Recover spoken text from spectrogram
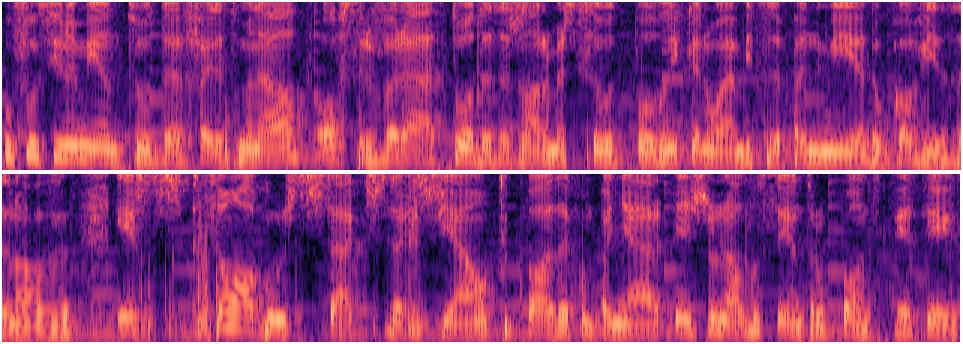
O funcionamento da feira semanal observará todas as normas de saúde pública no âmbito da pandemia do Covid-19. Estes são alguns destaques da região que pode acompanhar em jornaldocentro.pt.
